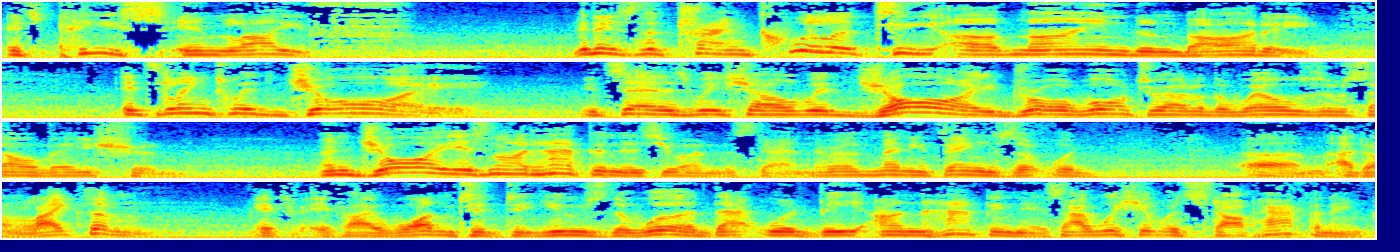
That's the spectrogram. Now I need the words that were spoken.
it's peace in life. It is the tranquility of mind and body. It's linked with joy. It says, We shall with joy draw water out of the wells of salvation. And joy is not happiness, you understand. There are many things that would, um, I don't like them. If, if I wanted to use the word, that would be unhappiness. I wish it would stop happening.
